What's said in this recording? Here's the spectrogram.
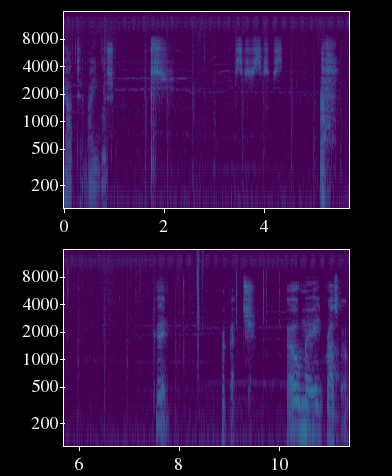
God damn my English. Ah. Okay. Workbench. Homemade crossbow.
